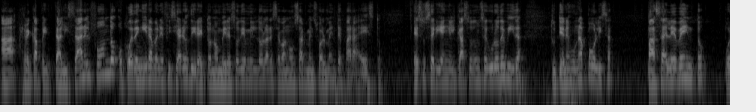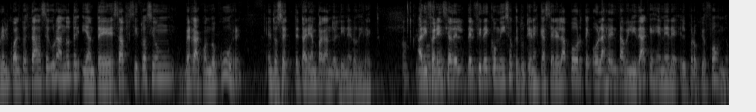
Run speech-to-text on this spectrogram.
a recapitalizar el fondo o pueden ir a beneficiarios directos. No, mire, esos 10 mil dólares se van a usar mensualmente para esto. Eso sería en el caso de un seguro de vida. Tú tienes una póliza, pasa el evento por el cual tú estás asegurándote y ante esa situación, ¿verdad? Cuando ocurre, entonces te estarían pagando el dinero directo. A diferencia del, del fideicomiso, que tú tienes que hacer el aporte o la rentabilidad que genere el propio fondo.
